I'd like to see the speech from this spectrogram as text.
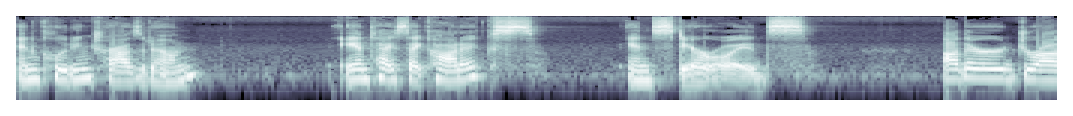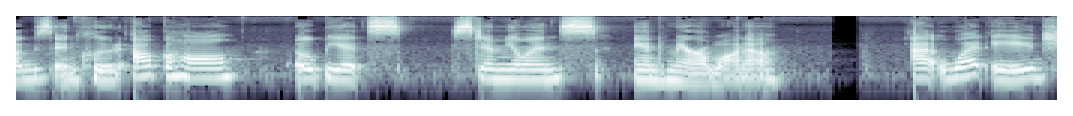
including trazodone, antipsychotics, and steroids. Other drugs include alcohol, opiates, stimulants, and marijuana. At what age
